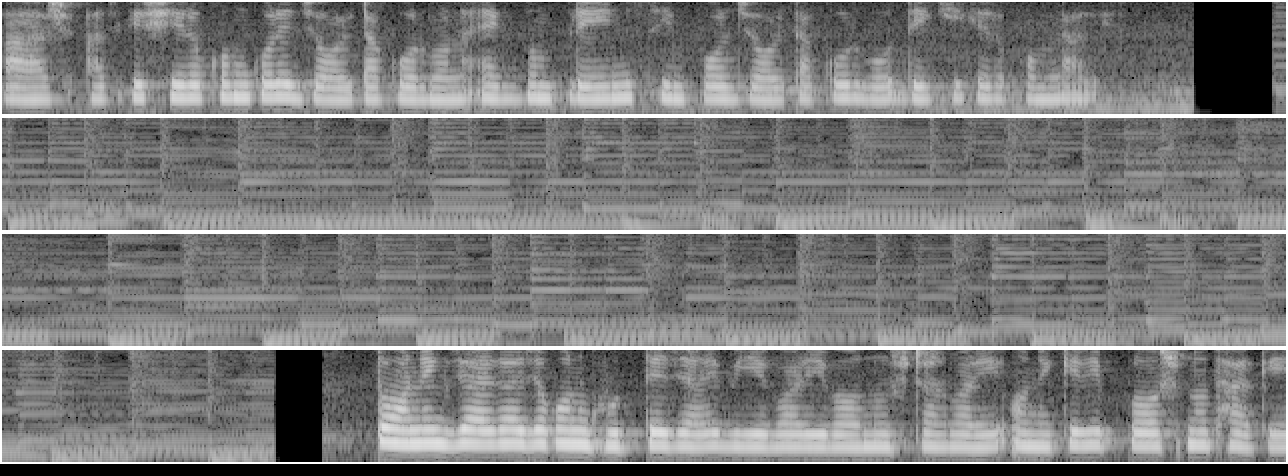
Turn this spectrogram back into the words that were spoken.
আর আজকে সেরকম করে জলটা করব না। একদম প্লেন সিম্পল জলটা করব। দেখি কীরকম লাগে। তো অনেক জায়গায় যখন ঘুরতে যাই বিয়ে বাড়ি বা অনুষ্ঠান বাড়ি, অনেকেরই প্রশ্ন থাকে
